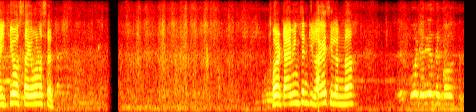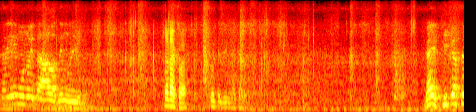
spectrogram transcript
ভাই কি অবস্থা কেমন আছেন পরে টাইমিং চেন কি লাগাইছিলেন না কোটে দিয়েছে গল্প এই মনে হইতো আওয়াজ নেই মনে হইতো কেটা কয় কোটে দিন না কেন গাই ঠিক আছে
